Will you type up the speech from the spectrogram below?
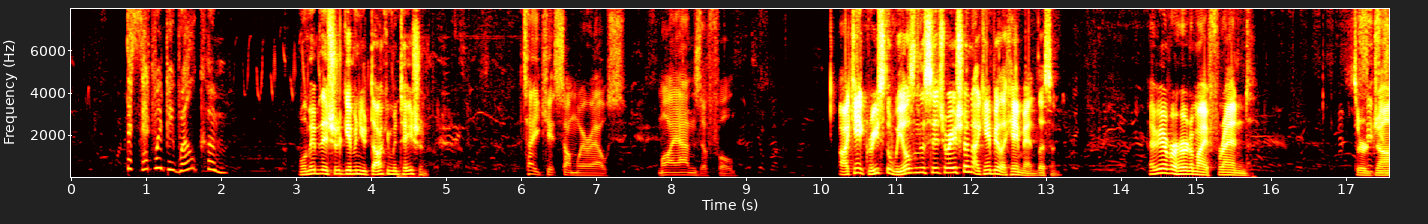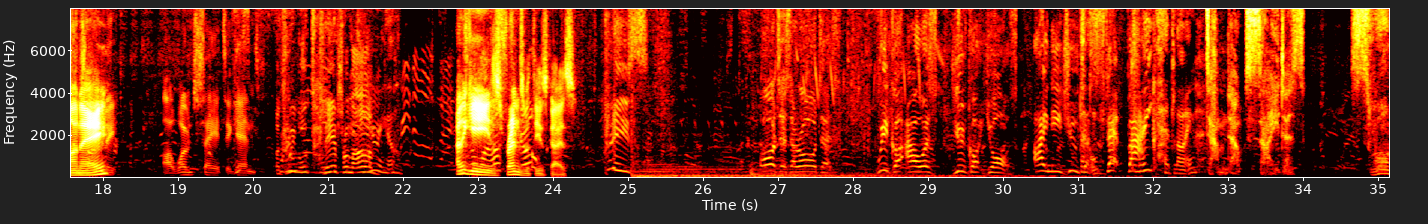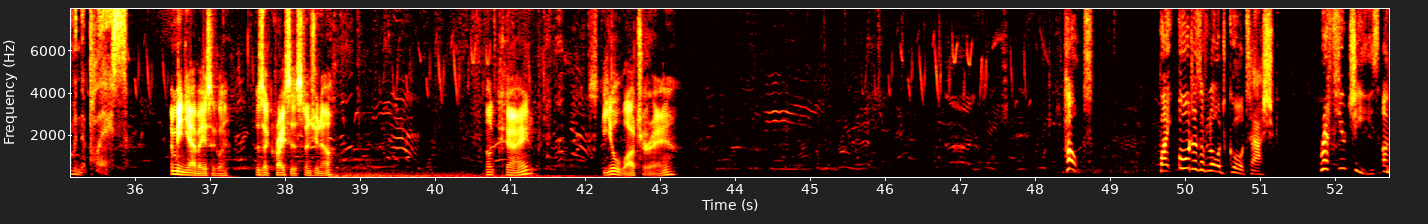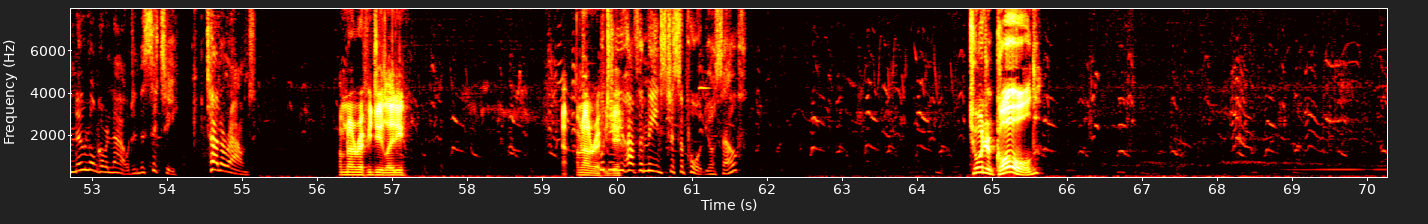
They said we'd be welcome. Well, maybe they should have given you documentation. Take it somewhere else. My hands are full. I can't grease the wheels in this situation. I can't be like, hey man, listen. Have you ever heard of my friend, Sir John A? Only. I won't say it again. But we won't clear from arm. I think he's friends with these guys. Please. Orders are orders. We've got ours, you've got yours. I need you to step back. Great headline. Damned outsiders. Swarming the place. I mean, yeah, basically. There's a crisis, don't you know? Okay. Steel Watcher, eh? Halt! By orders of Lord Gortash, refugees are no longer allowed in the city. Turn around. I'm not a refugee, lady. Uh, I'm not a Or do refugee. you have the means to support yourself? 200 gold?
